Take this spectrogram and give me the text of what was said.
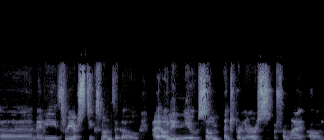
uh, maybe three or six months ago, I only knew some entrepreneurs from my own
